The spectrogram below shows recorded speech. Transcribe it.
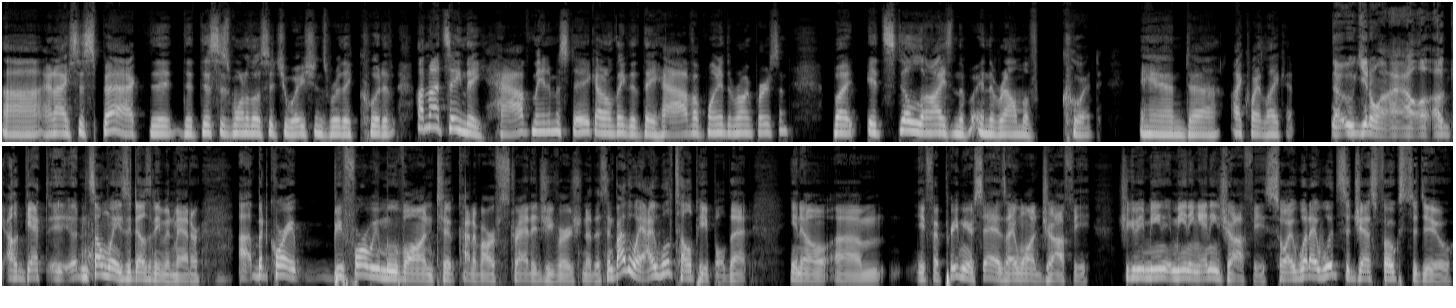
Uh, and I suspect that, that this is one of those situations where they could have, I'm not saying they have made a mistake. I don't think that they have appointed the wrong person, but it still lies in the, in the realm of could. And, uh, I quite like it. Now, you know, I'll, I'll, I'll get, in some ways it doesn't even matter. Uh, but Corey, before we move on to kind of our strategy version of this, and by the way, I will tell people that, you know, um, if a premier says, I want Joffe, she could be mean, meaning any Joffe. So I, what I would suggest folks to do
